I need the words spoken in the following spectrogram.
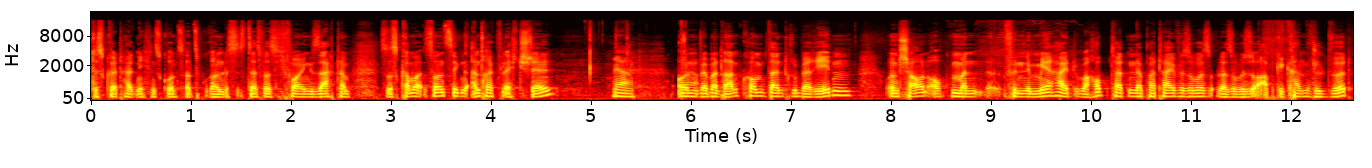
das gehört halt nicht ins Grundsatzprogramm. Das ist das, was ich vorhin gesagt habe. So, das kann man sonstigen Antrag vielleicht stellen. Ja, Und Ja. wenn man drankommt, dann drüber reden und schauen, ob man für eine Mehrheit überhaupt hat in der Partei für sowas oder sowieso abgekanzelt wird.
